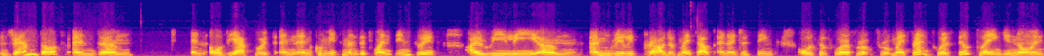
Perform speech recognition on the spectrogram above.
dreamed of, and. Um, and all the effort and, and commitment that went into it, I really, um, I'm really proud of myself. And I just think also for, for, for my friends who are still playing, you know, and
